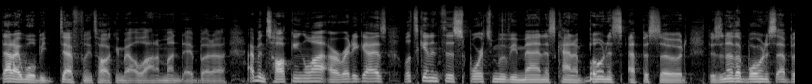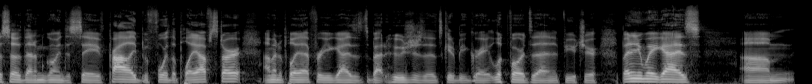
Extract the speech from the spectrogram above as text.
that I will be definitely talking about a lot on Monday. But uh, I've been talking a lot already, guys. Let's get into the sports movie madness kind of bonus episode. There's another bonus episode that I'm going to save probably before the playoffs start. I'm going to play that for you guys. It's about Hoosiers. It's going to be great. Look forward to that in the future. But anyway, guys, um,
